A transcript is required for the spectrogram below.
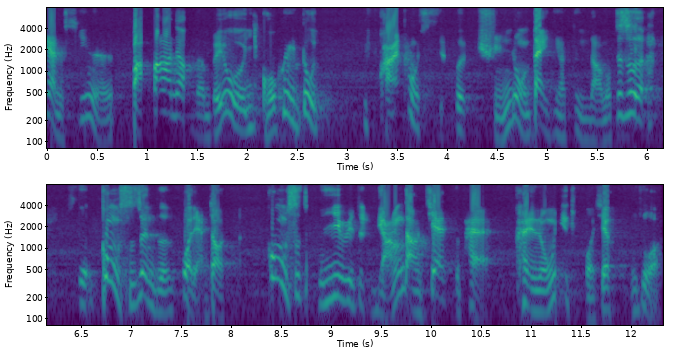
验的新人，把大量的没有国会斗传统习俗的群众带进了政治当中，这是是共识政治弱点造成的。共识政治意味着两党建制派。很容易妥协合作，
